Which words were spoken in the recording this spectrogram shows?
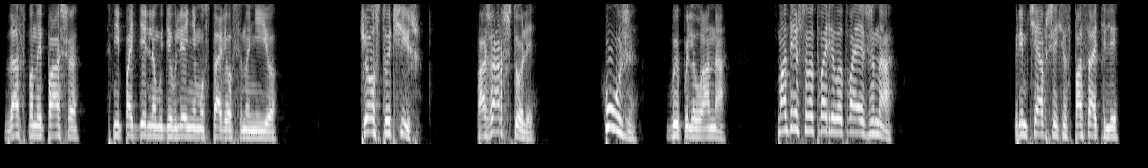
Заспанный Паша с неподдельным удивлением уставился на нее. «Чего стучишь? Пожар, что ли?» «Хуже!» — выпалила она. «Смотри, что натворила твоя жена!» Примчавшиеся спасатели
